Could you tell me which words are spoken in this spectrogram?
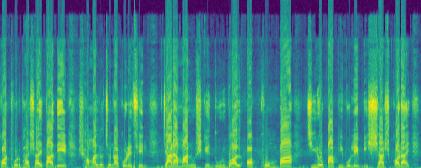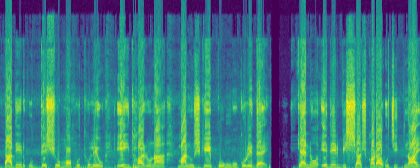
কঠোর ভাষায় তাদের সমালোচনা করেছেন, যারা মানুষকে দুর্বল, অক্ষম বা চিরপাপী বলে বিশ্বাস করায়। তাদের উদ্দেশ্য মহৎ হলেও এই ধারণা মানুষকে পঙ্গু করে দেয়। কেন এদের বিশ্বাস করা উচিত নয়?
